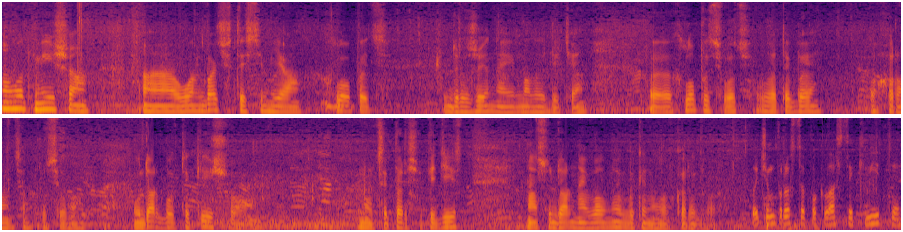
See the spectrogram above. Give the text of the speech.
Ну от Міша, вон бачите, сім'я, хлопець, дружина і мале дитя. Хлопець от в АТБ охоронцем працював. Удар був такий, що ну, це перший під'їзд. Нас ударною волною викинуло в коридор. Хочемо просто покласти квіти.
